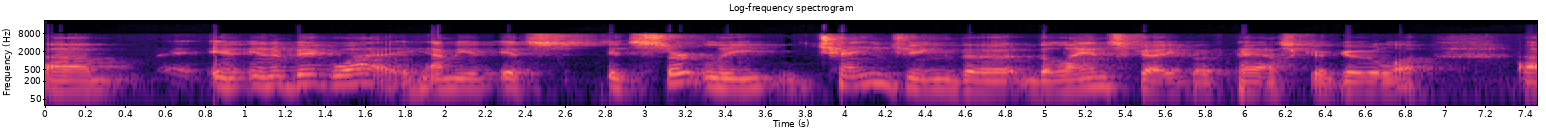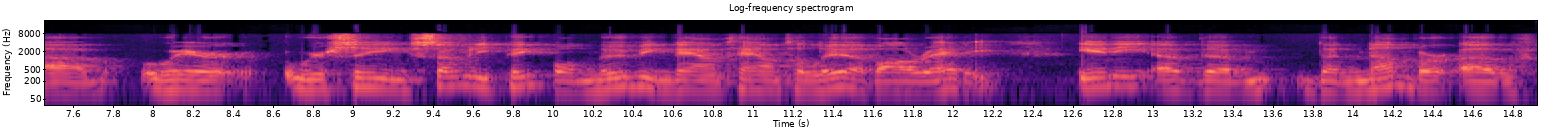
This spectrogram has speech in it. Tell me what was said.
um, in, in, a big way. I mean, it's it's certainly changing the the landscape of Pascagoula. Uh, we're we're seeing so many people moving downtown to live already. Any of the the number of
